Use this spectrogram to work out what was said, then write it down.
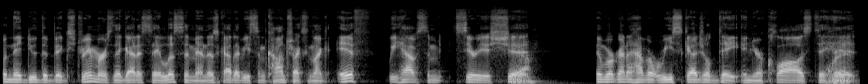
when they do the big streamers, they got to say, listen, man, there's got to be some contracts, and like, if we have some serious shit, Yeah. then we're gonna have a rescheduled date in your clause to hit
